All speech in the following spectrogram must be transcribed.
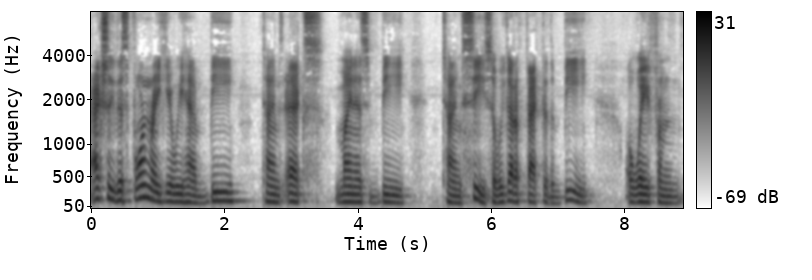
Actually, this form right here, we have b times x minus b times c. So we got to factor the b away from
